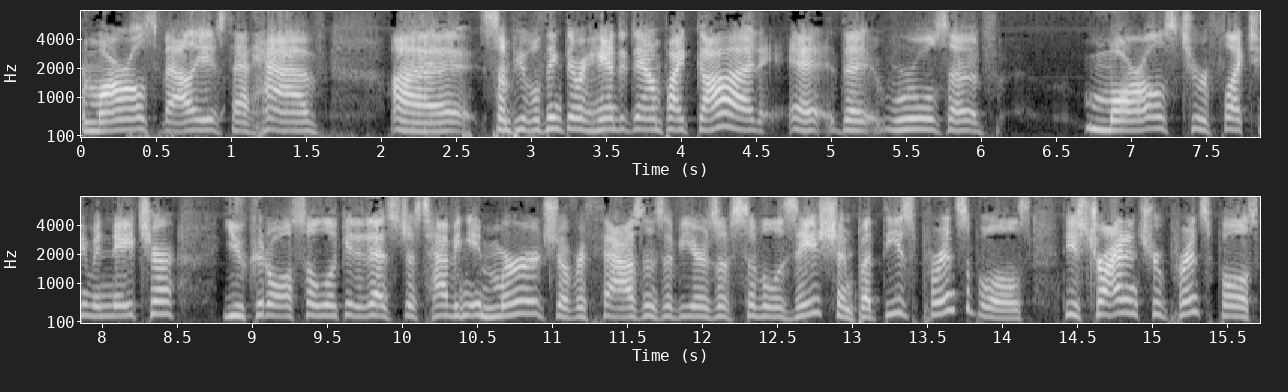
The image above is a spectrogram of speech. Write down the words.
morals, values that have uh, some people think they were handed down by God, uh, the rules of morals to reflect human nature. You could also look at it as just having emerged over thousands of years of civilization. But these principles, these tried and true principles,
